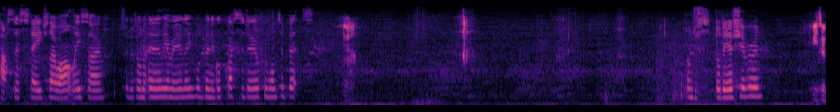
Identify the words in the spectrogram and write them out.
Past this stage though, aren't we? So should have done it earlier. Really, would have been a good quest to do if we wanted bits. Yeah. I'm just stood here shivering. Me too.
